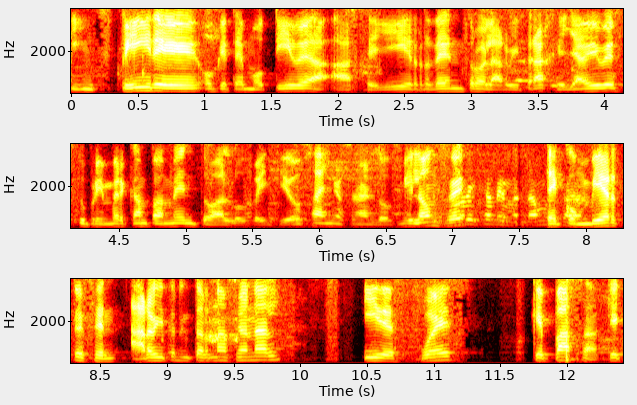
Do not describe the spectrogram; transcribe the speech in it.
inspire o que te motive a, seguir dentro del arbitraje. Ya vives tu primer campamento a los 22 años en el 2011, te conviertes en árbitro internacional y después, ¿qué pasa? ¿Qué,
